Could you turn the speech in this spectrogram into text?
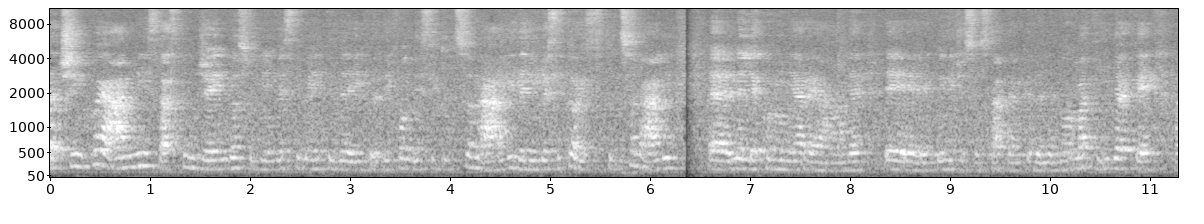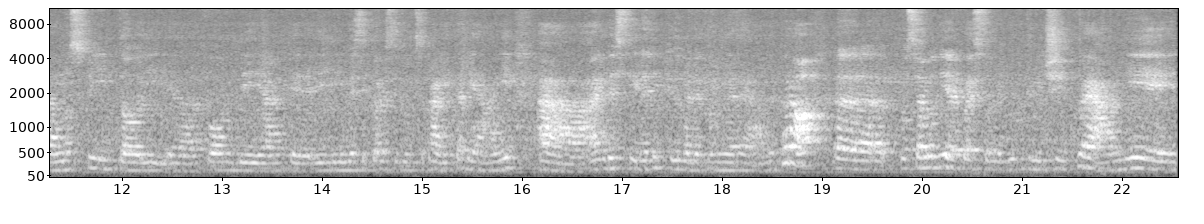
da cinque anni sta spingendo sugli investimenti dei, dei fondi istituzionali, degli investitori istituzionali eh, nell'economia reale e quindi ci sono state anche delle normative che hanno spinto i eh, fondi, anche gli investitori istituzionali italiani a, a investire di più nell'economia reale. Però eh, possiamo dire questo negli ultimi cinque anni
